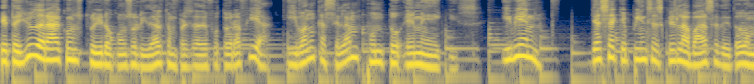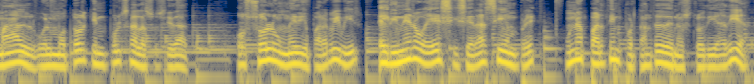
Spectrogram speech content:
que te ayudará a construir o consolidar tu empresa de fotografía. ivancastelan.mx. Y bien, ya sea que pienses que es la base de todo mal o el motor que impulsa a la sociedad, o solo un medio para vivir, el dinero es y será siempre una parte importante de nuestro día a día.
